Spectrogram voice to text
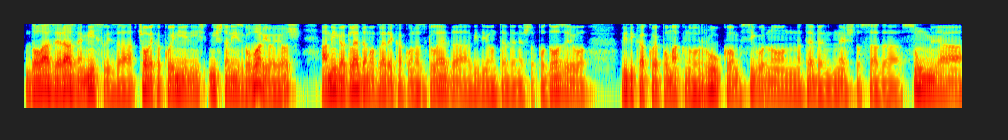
dolaze razne misli za čovjeka koji nije ništa ni izgovorio još, a mi ga gledamo, gledaj kako nas gleda, vidi on tebe nešto podozrivo, vidi kako je pomaknuo rukom, sigurno on na tebe nešto sada sumlja,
